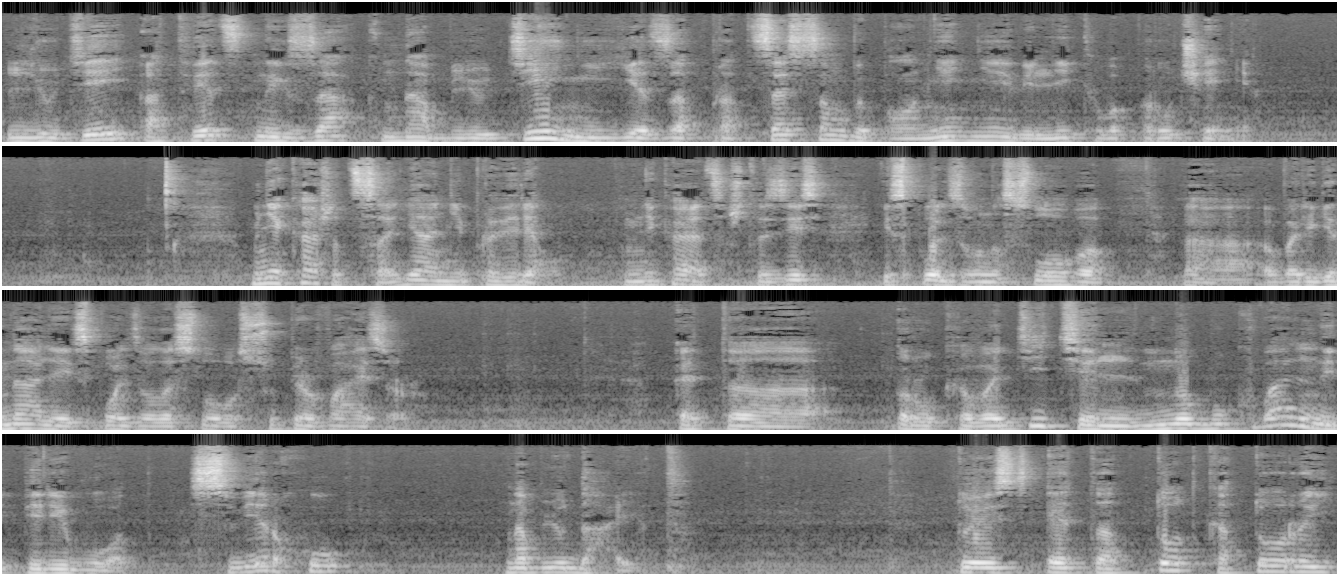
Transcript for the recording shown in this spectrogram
людей, ответственных за наблюдение за процессом выполнения великого поручения. Мне кажется, я не проверял, мне кажется, что здесь использовано слово, э, в оригинале использовалось слово supervisor. Это руководитель, но буквальный перевод сверху наблюдает. То есть это тот, который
